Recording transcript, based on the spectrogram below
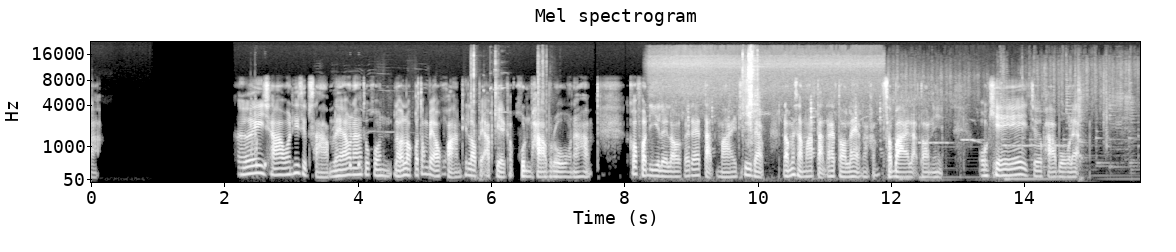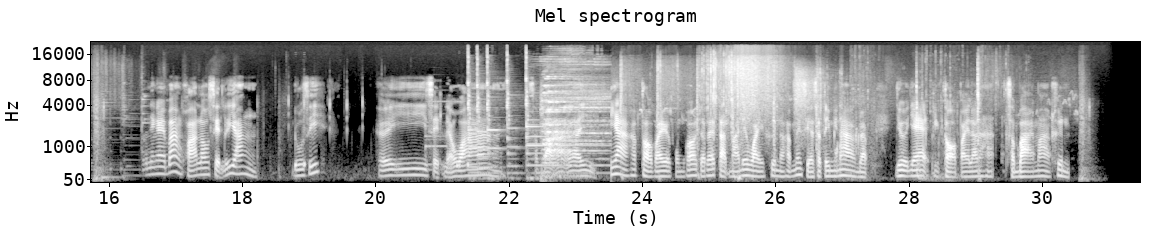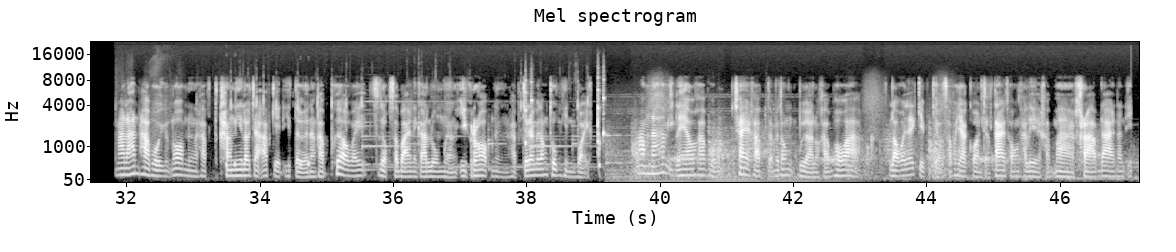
เฮ้ย เช้าวันที่ 13 แล้วนะทุกคน แล้วเราก็ต้องไปเอาขวานที่เราไปอัปเกรดกับคุณ Pablo นะครับ ก็พอดีเลยเราก็ได้ตัดไม้ที่แบบเราไม่สามารถตัดได้ตอนแรกนะครับ สบายละตอนนี้ โอเค เจอ Pablo แล้วเป็นยังไงบ้างขวานเราเสร็จหรือยัง ดูสิเฮ้ย เสร็จแล้วว่าสบายไม่ยากครับต่อไปผมก็จะได้ตัดไม้ได้ไวขึ้นนะครับ ไม่เสียสเตมินาแบบเยอะแยะอีกต่อไปแล้วนะฮะสบายมากขึ้น มาร้านพาโพอีกรอบหนึ่งนะครับ ครั้งนี้เราจะอัปเกรดอีเตอร์นะครับ เพื่อเอาไว้สะดวกสบายในการลงเมืองอีกรอบหนึ่งครับ จะได้ไม่ต้องทุบหินบ่อยตามน้ำอีกแล้วครับผม ใช่ครับ แต่ไม่ต้องเบื่อหรอกครับ เพราะว่าเราก็จะเก็บเกี่ยวทรัพยากรจากใต้ท้องทะเลครับ มาคราฟได้นั่นเอง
